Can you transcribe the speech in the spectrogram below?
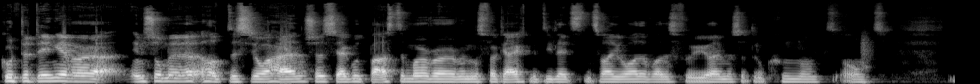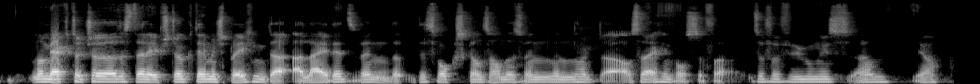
gute Dinge, weil im Sommer hat das Jahr heuer schon sehr gut passt einmal, weil wenn man es vergleicht mit den letzten zwei Jahren, da war das Frühjahr immer so drucken und, und man merkt halt schon, dass der Rebstock dementsprechend auch leidet, wenn das wächst ganz anders, wenn, wenn halt ausreichend Wasser zur Verfügung ist. Ähm, ja, es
